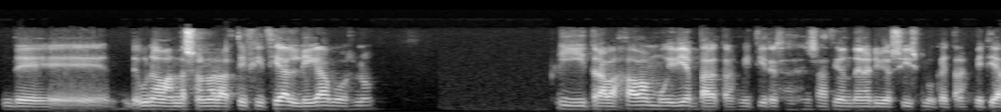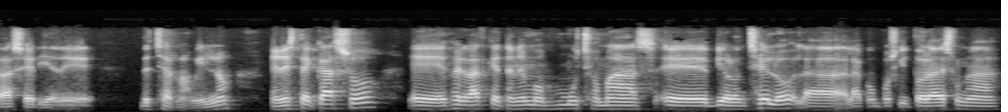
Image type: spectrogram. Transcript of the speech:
de una banda sonora artificial, digamos, ¿no? Y trabajaban muy bien para transmitir esa sensación de nerviosismo que transmitía la serie de, Chernobyl. ¿no? En este caso, eh, es verdad que tenemos mucho más eh, violonchelo, la, compositora es una,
